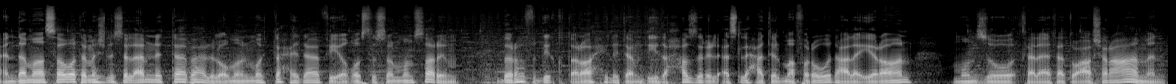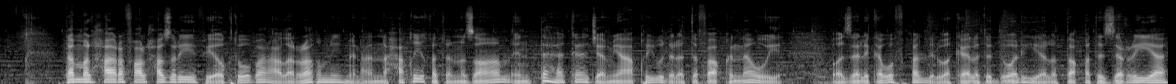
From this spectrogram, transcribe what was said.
عندما صوت مجلس الأمن التابع للأمم المتحدة في أغسطس المنصرم برفض اقتراح لتمديد حظر الأسلحة المفروض على إيران منذ 13 عامًا. تم رفع الحظر في أكتوبر على الرغم من أن حقيقة النظام انتهك جميع قيود الاتفاق النووي وذلك وفقا للوكالة الدولية للطاقة الذرية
